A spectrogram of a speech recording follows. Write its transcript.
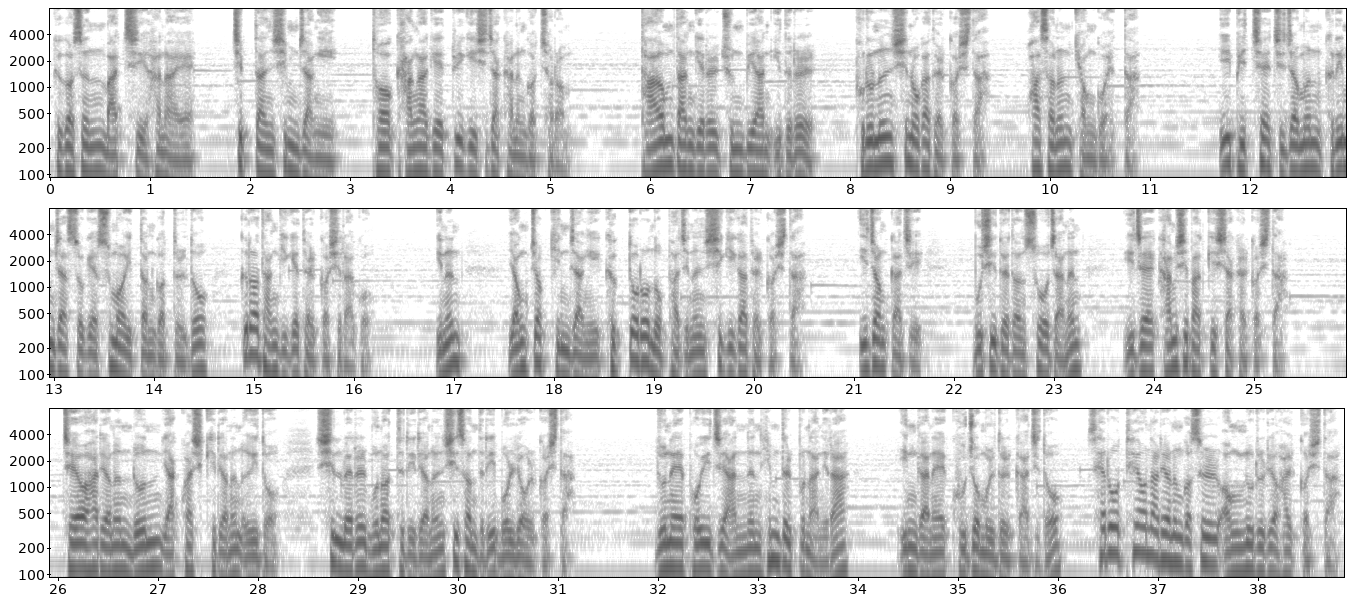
그것은 마치 하나의 집단 심장이 더 강하게 뛰기 시작하는 것처럼 다음 단계를 준비한 이들을 부르는 신호가 될 것이다. 화선은 경고했다. 이 빛의 지점은 그림자 속에 숨어 있던 것들도 끌어당기게 될 것이라고. 이는 영적 긴장이 극도로 높아지는 시기가 될 것이다. 이전까지 무시되던 수호자는 이제 감시받기 시작할 것이다. 제어하려는 눈, 약화시키려는 의도, 신뢰를 무너뜨리려는 시선들이 몰려올 것이다. 눈에 보이지 않는 힘들 뿐 아니라 인간의 구조물들까지도 새로 태어나려는 것을 억누르려 할 것이다.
